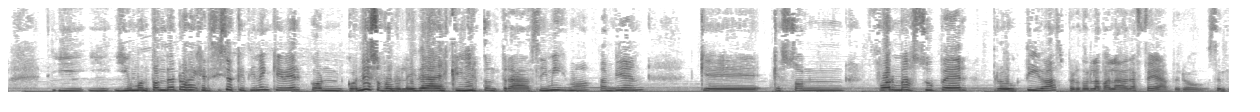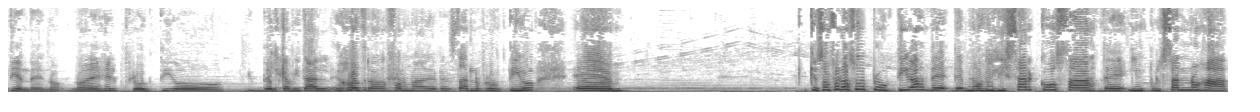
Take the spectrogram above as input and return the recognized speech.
y, un montón de otros ejercicios que tienen que ver con, eso, bueno, la idea de escribir contra sí mismo también, que, que son formas súper productivas, perdón la palabra fea, pero se entiende, no, no es el productivo del capital, es otra forma de pensar lo productivo, eh, que son formas súper productivas de, de, movilizar cosas, de impulsarnos a,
